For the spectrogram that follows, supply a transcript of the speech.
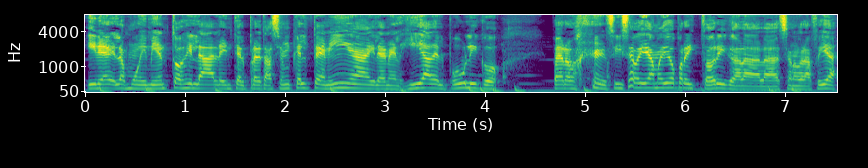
y de los movimientos y la, la interpretación que él tenía y la energía del público. Pero sí se veía medio prehistórica la, la, escenografía.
